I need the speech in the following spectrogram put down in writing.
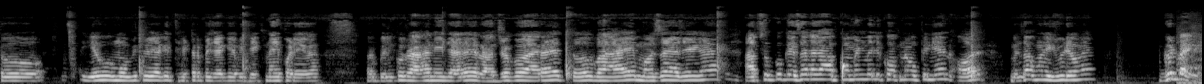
तो ये वो मूवी तो जाके थिएटर पे जाके अभी देखना ही पड़ेगा। और बिल्कुल रहा नहीं जा रहा है, राजा को आ रहा है तो भाई मज़ा आ जाएगा। आप सबको कैसा लगा? आप कमेंट में लिखो अपना ओपिनियन और मिलता हूँ नेक्स्ट वीडियो में। Good bye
